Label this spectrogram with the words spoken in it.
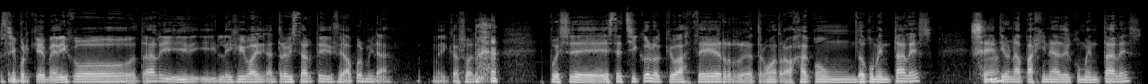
Sí, porque me dijo tal y, y le dije iba a entrevistarte y dice, ah, pues mira, me di casualidad. pues eh, este chico lo que va a hacer, bueno, trabaja con documentales Sí. y tiene una página de documentales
